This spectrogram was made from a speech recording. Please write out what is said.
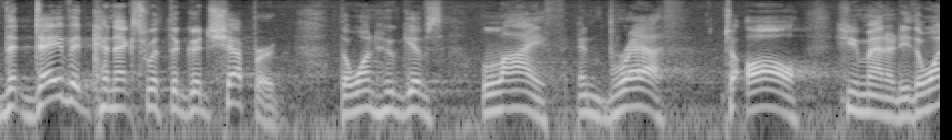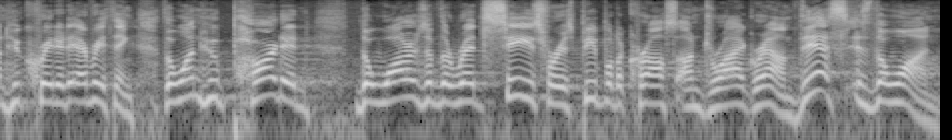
that David connects with the Good Shepherd, the one who gives life and breath to all humanity, the one who created everything, the one who parted the waters of the Red Seas for his people to cross on dry ground. This is the one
